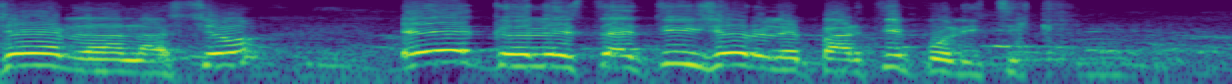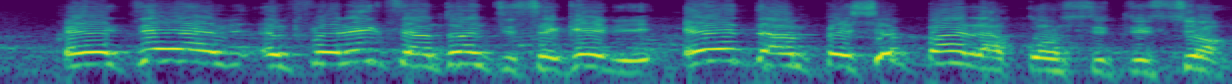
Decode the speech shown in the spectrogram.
gère la nation et que le statut gère les partis politiques. Et Félix Antoine Tshisekedi est empêché par la constitution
